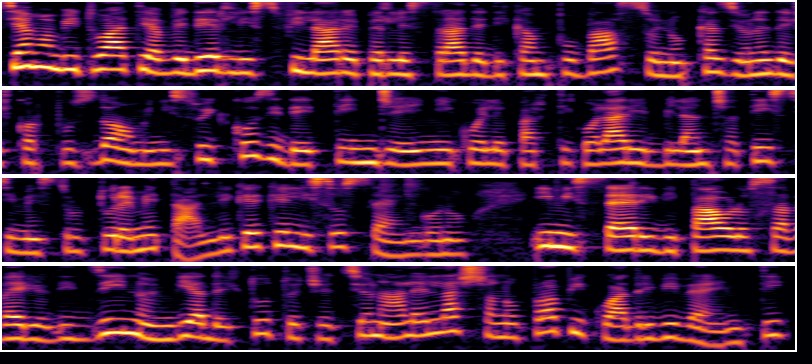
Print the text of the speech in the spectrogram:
Siamo abituati a vederli sfilare per le strade di Campobasso in occasione del Corpus Domini sui cosiddetti ingegni, quelle particolari e bilanciatissime strutture metalliche che li sostengono. I misteri di Paolo Saverio di Zinno in via del tutto eccezionale lasciano propri quadri viventi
